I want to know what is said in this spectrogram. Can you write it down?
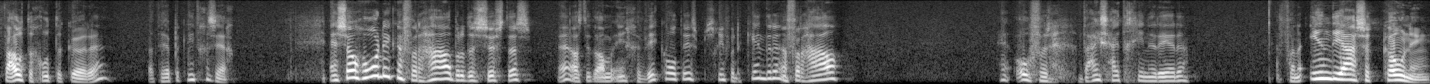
fouten goed te keuren. Dat heb ik niet gezegd. En zo hoorde ik een verhaal, broeders zusters, als dit allemaal ingewikkeld is, misschien voor de kinderen, een verhaal over wijsheid genereren van een Indiase koning.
